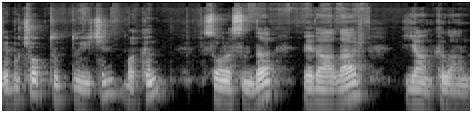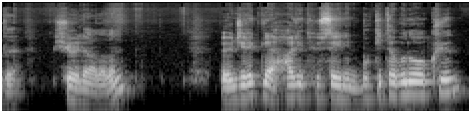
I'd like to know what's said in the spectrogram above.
ve bu çok tuttuğu için bakın sonrasında vedalar yankılandı. Şöyle alalım. Öncelikle Halit Hüseyin'in bu kitabını okuyun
